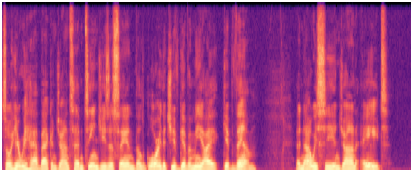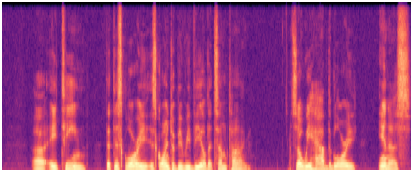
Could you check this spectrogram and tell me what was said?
So here we have back in John 17, Jesus saying, The glory that you've given me, I give them. And now we see in John 8, uh, 18, that this glory is going to be revealed at some time. So we have the glory in us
